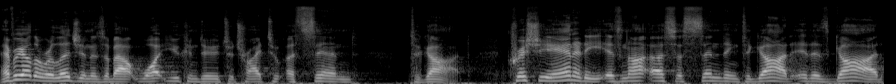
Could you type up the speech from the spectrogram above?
Every other religion is about what you can do to try to ascend to God. Christianity is not us ascending to God, it is God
